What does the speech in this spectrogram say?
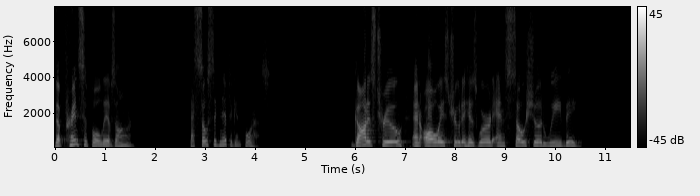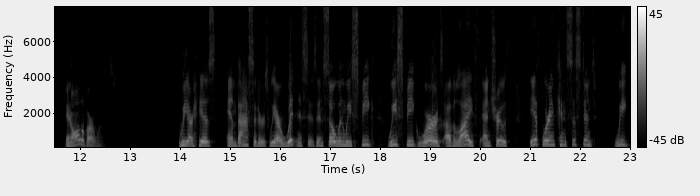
the principle lives on. That's so significant for us. God is true and always true to his word, and so should we be in all of our words. We are his ambassadors, we are witnesses. And so when we speak, we speak words of life and truth. If we're inconsistent, we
